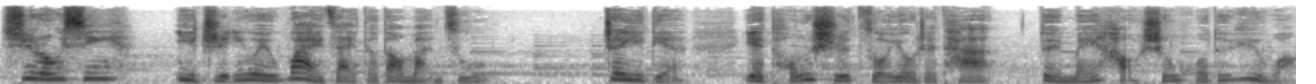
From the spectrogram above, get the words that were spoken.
虚荣心一直因为外在得到满足，这一点也同时左右着她对美好生活的欲望。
